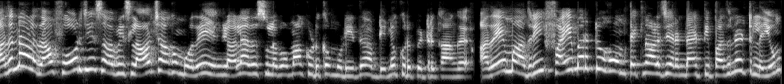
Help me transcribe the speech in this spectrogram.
அதனாலதான் ஃபோர் ஜி சர்வீஸ் லான்ச் ஆகும் போதே எங்களால அதை சுலபமா கொடுக்க முடியுது அப்படின்னு குறிப்பிட்டிருக்காங்க. அதே மாதிரி ஃபைபர் டு ஹோம் டெக்னாலஜி ரெண்டாயிரத்தி பதினெட்டுலயும்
